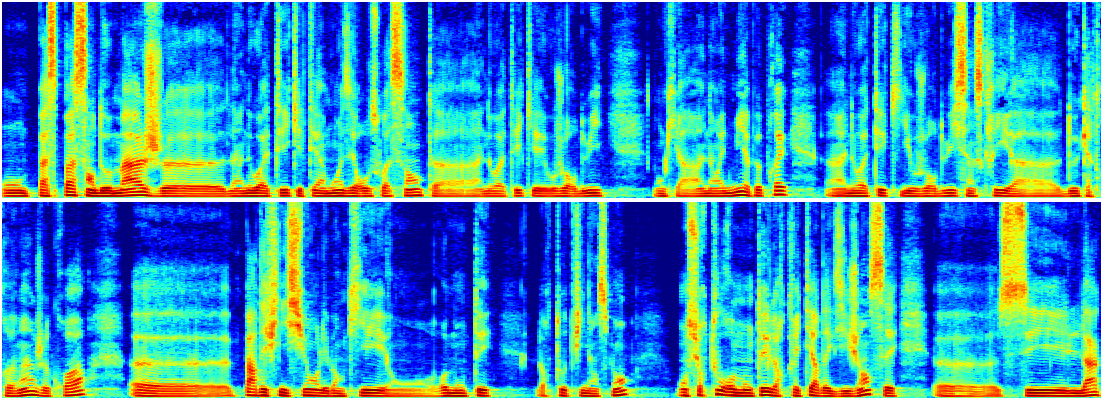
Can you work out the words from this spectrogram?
on ne passe pas sans dommage euh, d'un OAT qui était à moins 0,60 à un OAT qui est aujourd'hui, donc il y a un an et demi à peu près, un OAT qui aujourd'hui s'inscrit à 2,80 je crois. Euh, par définition, les banquiers ont remonté leur taux de financement ont surtout remonté leurs critères d'exigence. Euh, c'est là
